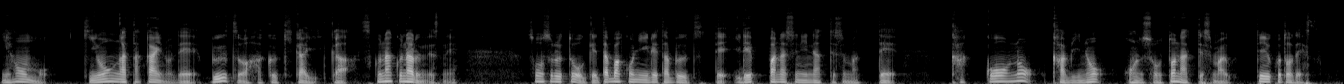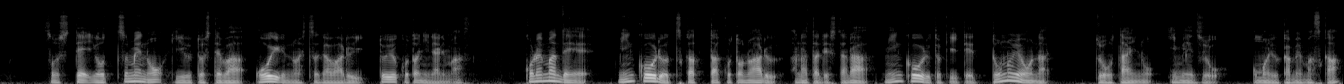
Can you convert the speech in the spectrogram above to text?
日本も気温が高いので、ブーツを履く機会が少なくなるんですね。そうすると、下駄箱に入れたブーツって入れっぱなしになってしまって、格好のカビの温床となってしまうっていうことです。そして4つ目の理由としては、オイルの質が悪いということになります。これまでミンクオイルを使ったことのあるあなたでしたら、ミンクオイルと聞いてどのような状態のイメージを思い浮かべますか？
